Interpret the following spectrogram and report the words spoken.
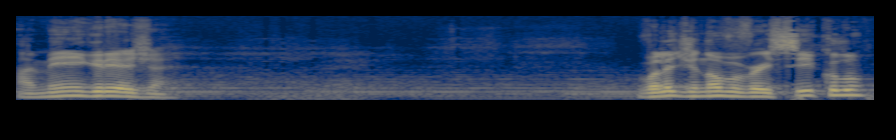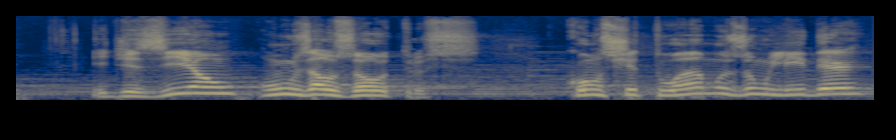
Amém, igreja. Vou ler de novo o versículo. E diziam uns aos outros: Constituamos um líder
